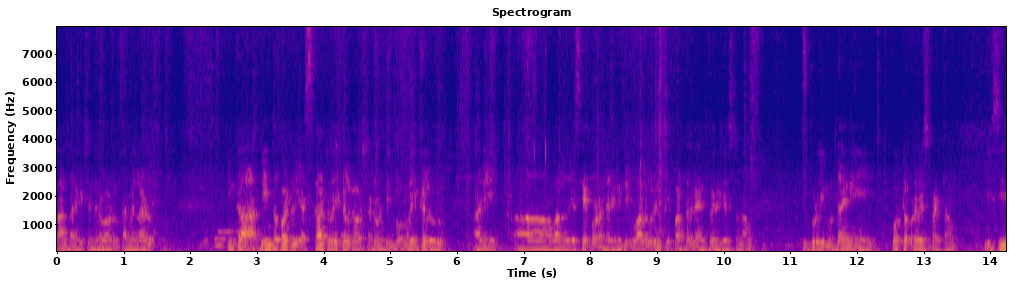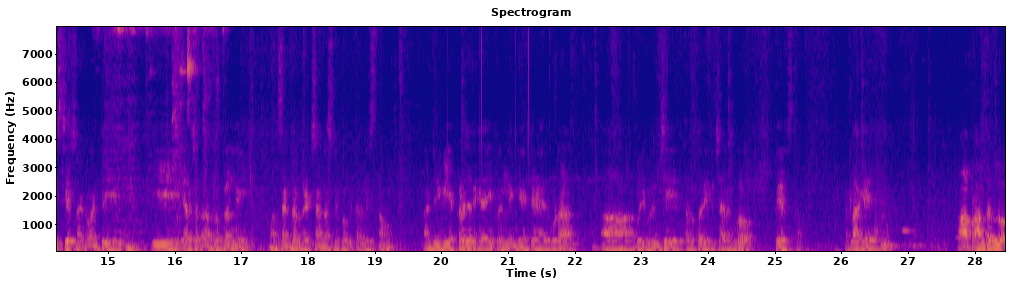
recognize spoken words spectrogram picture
ప్రాంతానికి చెందినవాడు తమిళనాడు. ఇంకా దీంతో పాటు ఎస్కాట్ వెహికల్గా వచ్చినటువంటి ఇంకొక వెహికల్ అది వాళ్ళు ఎస్కేప్ అవ్వడం జరిగింది. వాళ్ళ గురించి ఫర్దర్గా ఎంక్వైరీ చేస్తున్నాం ఇప్పుడు ఈ ముద్దాయిని కోర్టులో ప్రవేశపెడతాం ఈ సీజ్ చేసినటువంటి ఈ ఎర్రచందన దొంగల్ని సెంట్రల్ రెడ్ సాండర్స్ డిపోకి తరలిస్తాము. అండ్ ఇవి ఎక్కడ జరిగాయి ఫెల్లింగ్ ఏంటి అనేది కూడా వీటి గురించి తదుపరి విచారంలో తేలుస్తాం అట్లాగే ఆ ప్రాంతంలో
